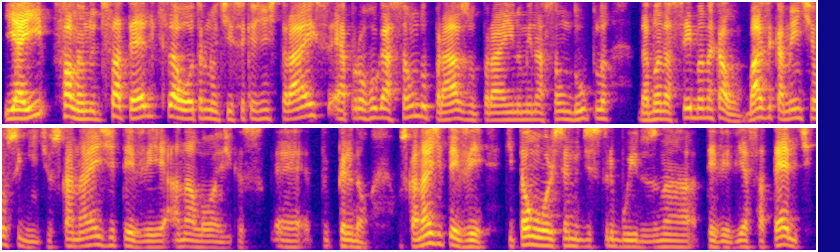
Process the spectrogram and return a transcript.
E aí, falando de satélites, a outra notícia que a gente traz é a prorrogação do prazo para a iluminação dupla da banda C e banda K1. Basicamente é o seguinte: os canais de TV analógicas, é, perdão, os canais de TV que estão hoje sendo distribuídos na TV via satélite,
